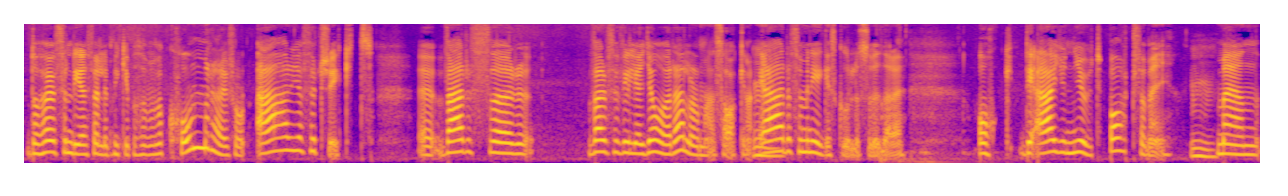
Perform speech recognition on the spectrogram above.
då har jag funderat väldigt mycket på så, men var kommer det här ifrån? Är jag förtryckt? Eh, varför, varför vill jag göra alla de här sakerna? Är det för min egen skull och så vidare? Och det är ju njutbart för mig. Men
